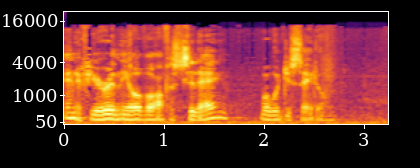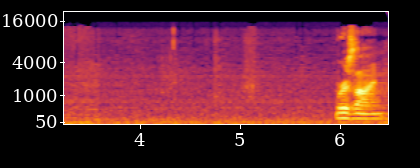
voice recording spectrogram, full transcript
And if you're in the Oval Office today, what would you say to him? Resign.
